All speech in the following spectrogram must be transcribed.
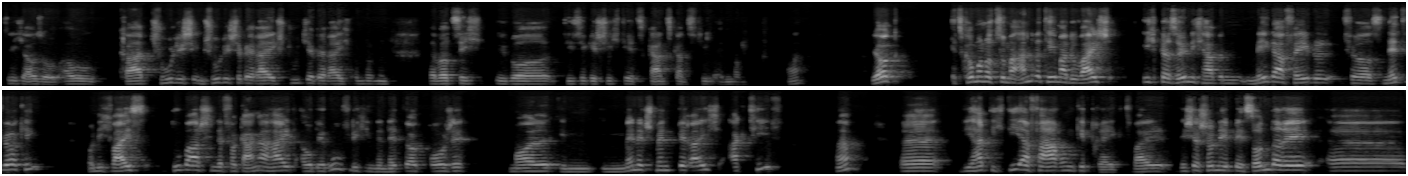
Sehe ich auch so. Auch gerade schulisch, im schulischen Bereich, Studiebereich und, und da wird sich über diese Geschichte jetzt ganz, ganz viel ändern. Ja? Jörg, jetzt kommen wir noch zu einem anderen Thema. Du weißt, ich persönlich habe ein mega Fable fürs Networking und ich weiß, du warst in der Vergangenheit auch beruflich in der Network-Branche mal im, im Managementbereich aktiv. Ja? Äh, wie hat dich die Erfahrung geprägt? Weil das ist ja schon eine besondere, äh,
